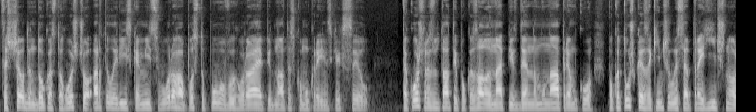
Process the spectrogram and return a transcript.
Це ще один доказ того, що артилерійська міць ворога поступово вигорає під натиском українських сил. Також результати показали на південному напрямку. Покатушки закінчилися трагічно.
